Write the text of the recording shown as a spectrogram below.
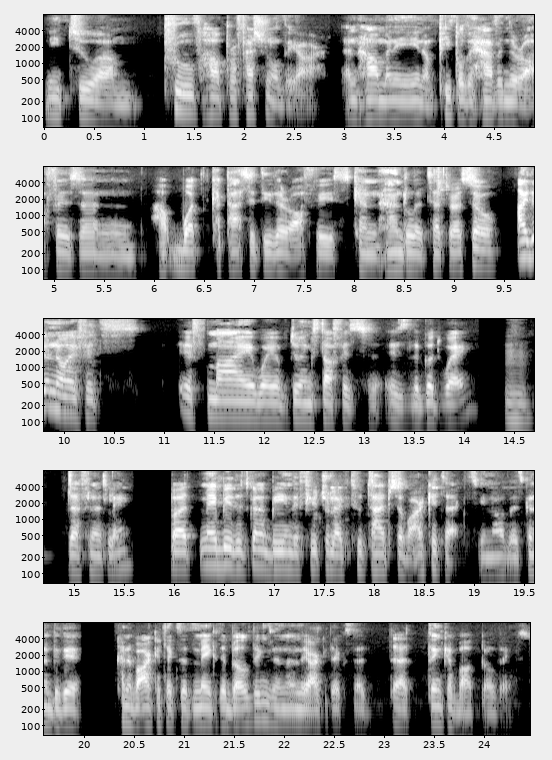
need to um, prove how professional they are and how many you know people they have in their office and how, what capacity their office can handle etc so i don't know if it's if my way of doing stuff is is the good way. Mm-hmm. definitely. But maybe there's going to be in the future like two types of architects you know? There's going to be the kind of architects that make the buildings and then the architects that that think about buildings.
